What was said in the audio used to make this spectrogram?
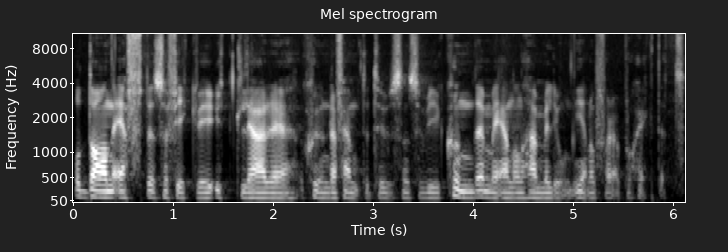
Och dagen efter så fick vi ytterligare 750 000 så vi kunde med en och en halv miljon genomföra projektet.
